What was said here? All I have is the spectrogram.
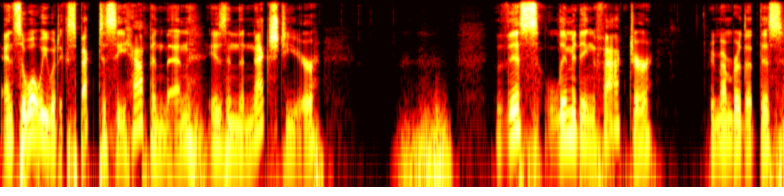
And so what we would expect to see happen then is in the next year, this limiting factor, remember that this,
